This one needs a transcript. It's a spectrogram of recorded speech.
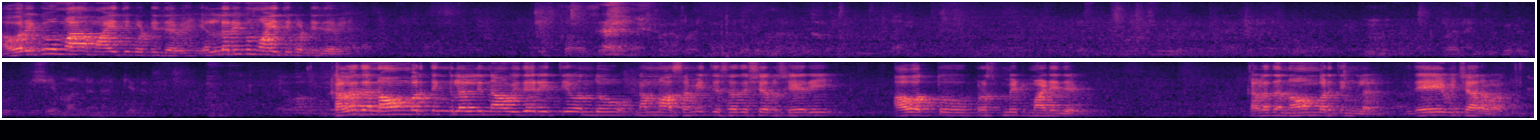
ಅವರಿಗೂ ಮಾ ಮಾಹಿತಿ ಕೊಟ್ಟಿದ್ದೇವೆ. ಎಲ್ಲರಿಗೂ ಮಾಹಿತಿ ಕೊಟ್ಟಿದ್ದೇವೆ. ಕಳೆದ ನವೆಂಬರ್ ತಿಂಗಳಲ್ಲಿ ನಾವು ಇದೇ ರೀತಿ ಒಂದು ನಮ್ಮ ಸಮಿತಿ ಸದಸ್ಯರು ಸೇರಿ ಆವತ್ತು ಪ್ರೆಸ್ ಮೀಟ್ ಮಾಡಿದ್ದೇವೆ. ಕಳೆದ ನವೆಂಬರ್ ತಿಂಗಳಲ್ಲಿ. ಇದೇ ವಿಚಾರವಾಗಿ.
